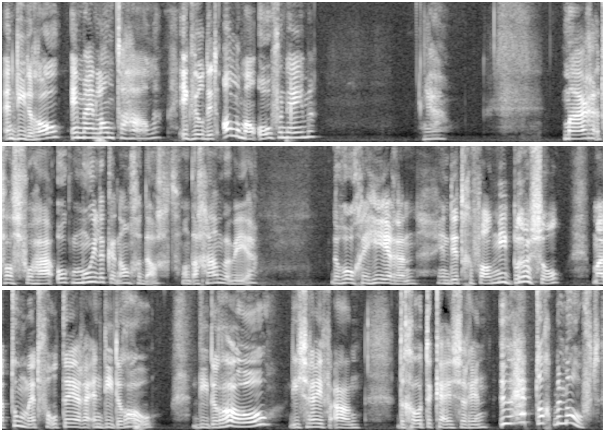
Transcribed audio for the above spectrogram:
en Diderot in mijn land te halen. Ik wil dit allemaal overnemen. Ja. Maar het was voor haar ook moeilijker dan gedacht, want daar gaan we weer. De hoge heren, in dit geval niet Brussel, maar toen met Voltaire en Diderot. Diderot die schreef aan de grote keizerin: U hebt toch beloofd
